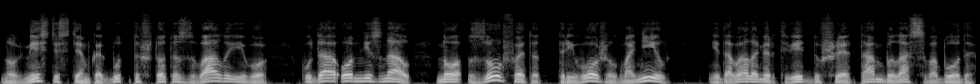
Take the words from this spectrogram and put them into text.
но вместе с тем как будто что-то звало его, куда он не знал, но зов этот тревожил, манил, не давал омертветь душе, там была свобода.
